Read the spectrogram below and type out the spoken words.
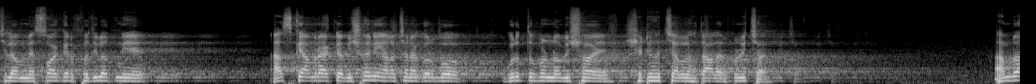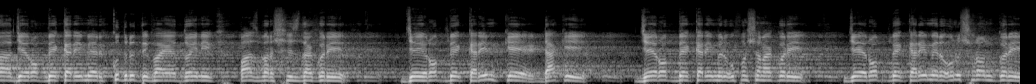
ছিলাম মেসওয়াকের ফজিলত নিয়ে। আজকে আমরা একটা বিষয় নিয়ে আলোচনা করব, গুরুত্বপূর্ণ বিষয়, সেটি হচ্ছে আল্লাহ তাআলার পরিচয়। আমরা যে রব্বে কারিমের কুদরতি ভাইয়ে দৈনিক পাঁচবার সিজদা করি, যে রব্বে কারিমকে ডাকি, যে রব্বে কারিমের উপাসনা করি, যে রব্বে কারিমের অনুসরণ করি,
